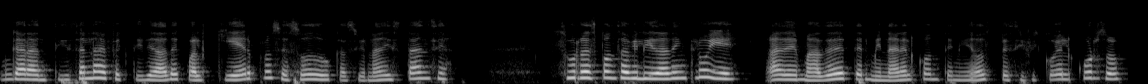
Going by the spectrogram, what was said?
garantiza la efectividad de cualquier proceso de educación a distancia. Su responsabilidad incluye, además de determinar el contenido específico del curso,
